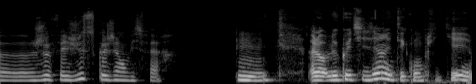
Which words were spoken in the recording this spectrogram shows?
euh, je fais juste ce que j'ai envie de faire mmh. Alors, le quotidien était compliqué.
